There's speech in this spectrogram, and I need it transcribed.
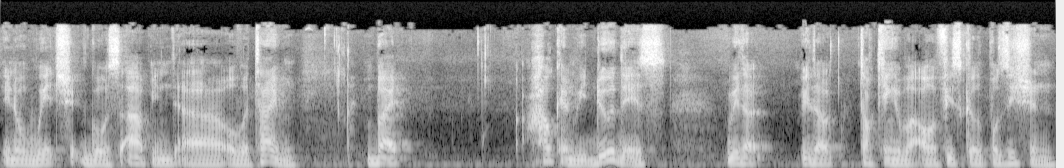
you know wage goes up in uh, over time. But how can we do this without without talking about our fiscal position,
